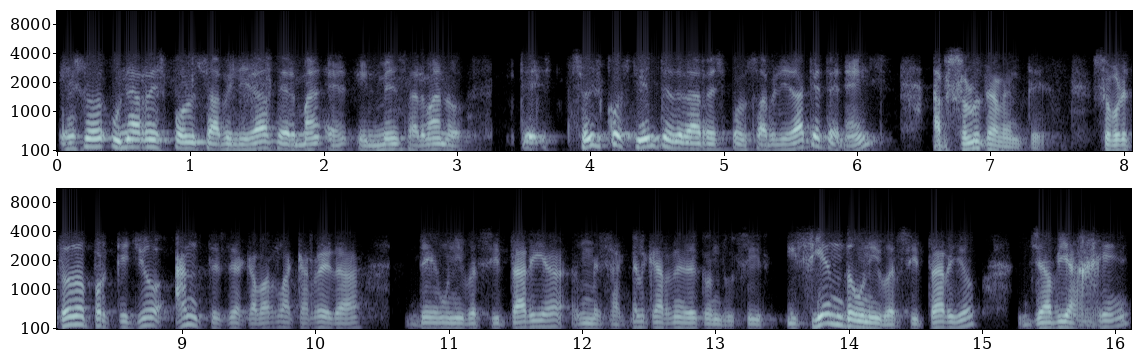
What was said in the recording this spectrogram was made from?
Eso es una responsabilidad eh, inmensa, hermano. ¿Sois conscientes de la responsabilidad que tenéis? Absolutamente. Sobre todo porque yo, antes de acabar la carrera, de universitaria me saqué el carnet de conducir y siendo universitario ya viajé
